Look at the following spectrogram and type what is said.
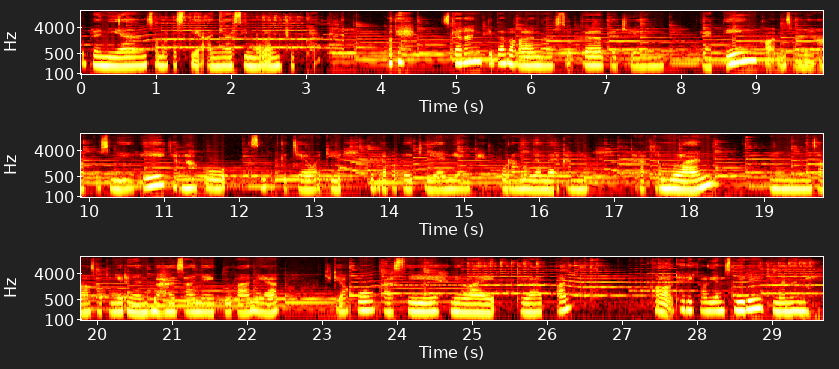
keberanian sama kesetiaannya si Mulan juga. Oke sekarang kita bakalan masuk ke bagian rating. Kalau misalnya aku sendiri karena aku sempat kecewa di beberapa bagian yang kayak kurang menggambarkan karakter Mulan. Hmm, salah satunya dengan bahasanya itu kan ya. Jadi aku kasih nilai 8 kalau dari kalian sendiri gimana nih?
